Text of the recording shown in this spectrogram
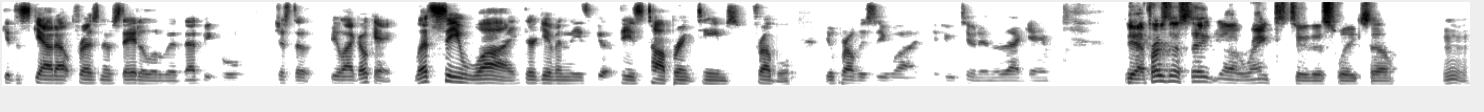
get to scout out Fresno State a little bit. That'd be cool. Just to be like, okay, let's see why they're giving these these top ranked teams trouble. You'll probably see why if you tune into that game. Yeah, Fresno State uh, ranked two this week, so Mm.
